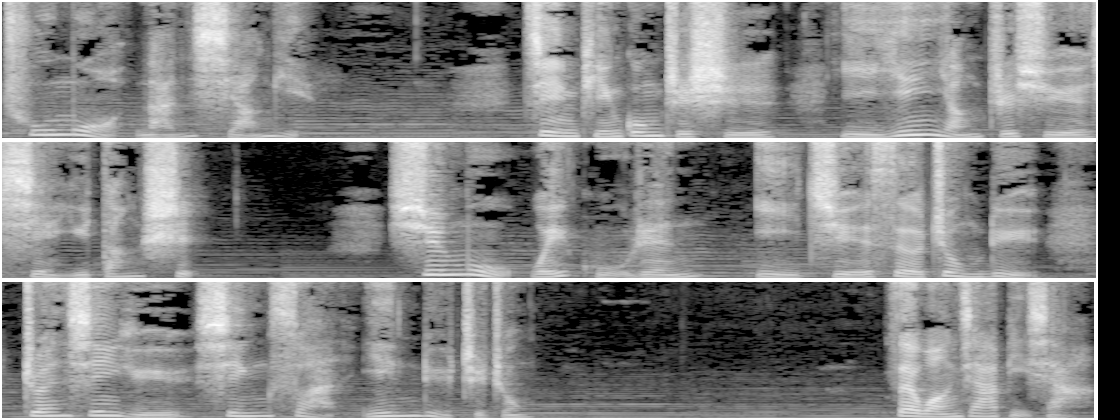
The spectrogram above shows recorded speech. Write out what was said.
出没难详也。晋平公之时，以阴阳之学显于当世。熏木为古人，以绝色重律，专心于心算音律之中。在王家笔下，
